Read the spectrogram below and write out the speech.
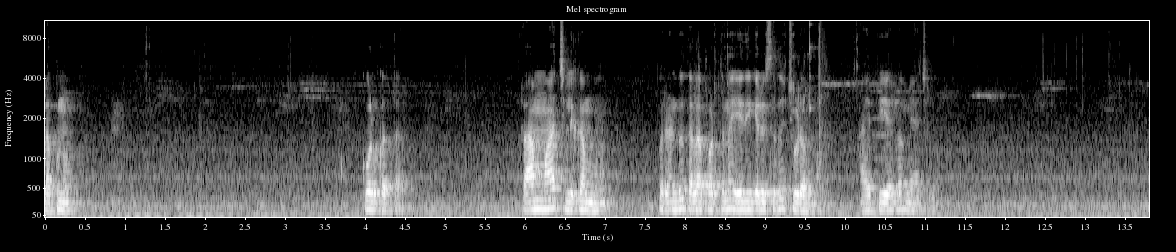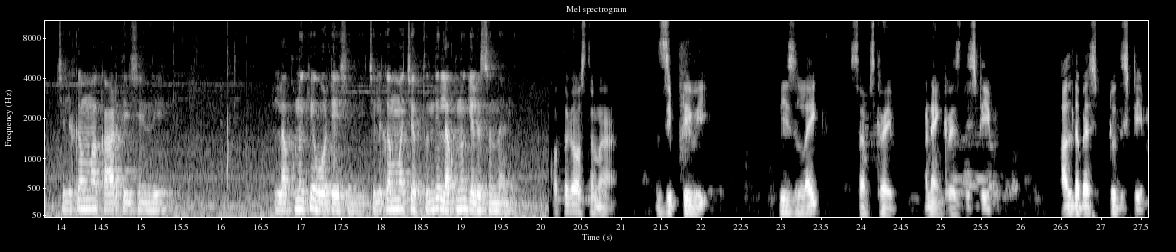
లక్నో. కోల్కతా. రామ్మ చిలికమ్మ. ఇప్పుడు రెండు తలపడుతున్నాయి ఏది గెలుస్తుందో చూడమ్మా. ఐపీఎల్లో మ్యాచ్లో. చిలకమ్మ కార్డు తీసింది. లక్నోకి ఓటేసింది చిలకమ్మ చెప్తుంది లక్నో గెలుస్తుందని కొత్తగా వస్తున్న Zip TV please like subscribe and encourage this team all the best to this team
